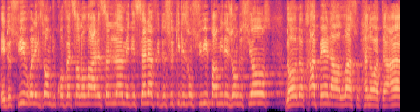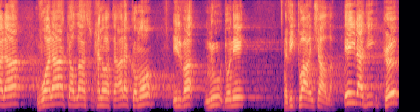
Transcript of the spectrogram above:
et de suivre l'exemple du prophète sallallahu alayhi wa sallam et des salafs et de ceux qui les ont suivis parmi les gens de science dans notre appel à Allah subhanahu wa ta'ala. Voilà qu'Allah subhanahu wa ta'ala comment il va nous donner victoire inshallah. Et il a dit que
